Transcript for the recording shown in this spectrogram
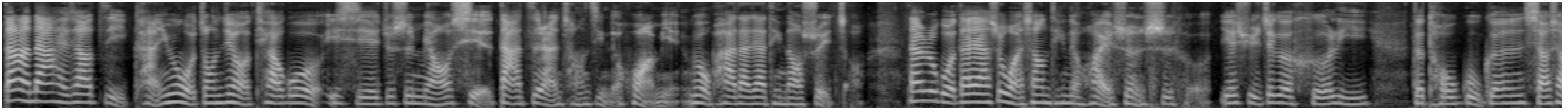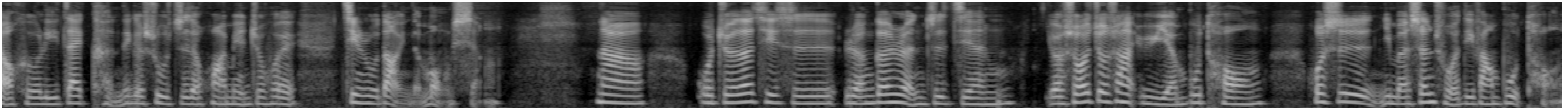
当然，大家还是要自己看，因为我中间有跳过一些就是描写大自然场景的画面，因为我怕大家听到睡着。但如果大家是晚上听的话，也是很适合。也许这个河狸的头骨跟小小河狸在啃那个树枝的画面，就会进入到你的梦乡。那我觉得，其实人跟人之间，有时候就算语言不通，或是你们身处的地方不同，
